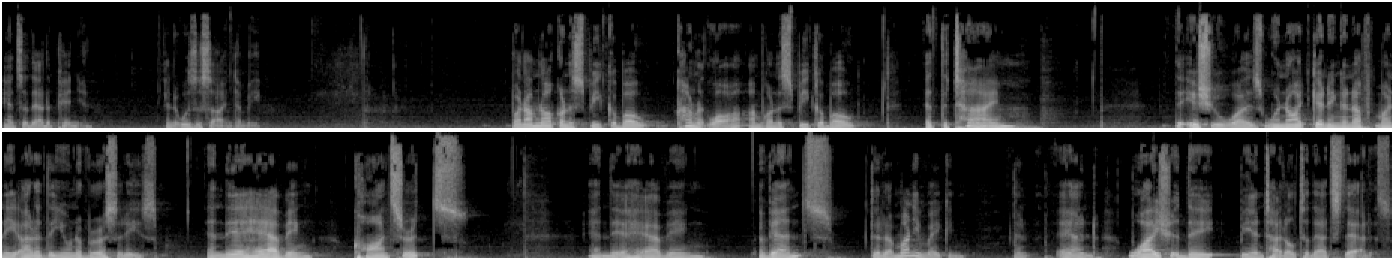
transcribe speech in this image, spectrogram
answer that opinion. And it was assigned to me. But I'm not going to speak about current law. I'm going to speak about, at the time, the issue was we're not getting enough money out of the universities. And they're having concerts and they're having events that are money making. And, and why should they be entitled to that status?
